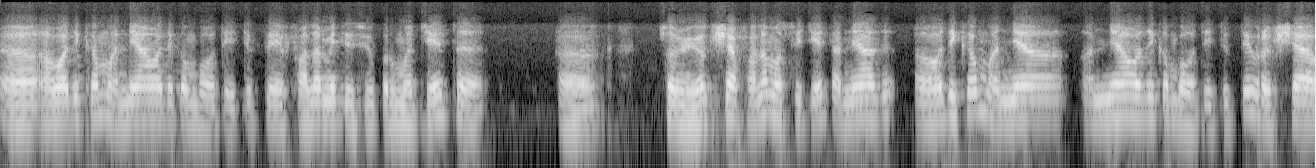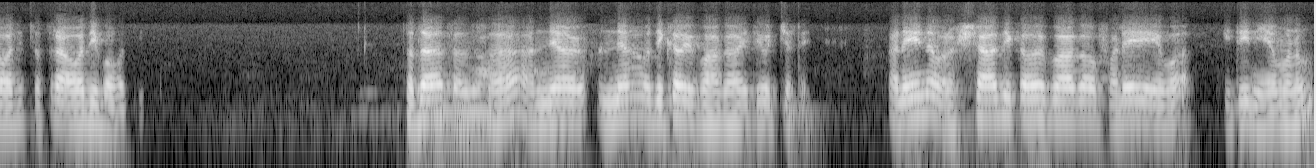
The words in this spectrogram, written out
अवधिकम् अन्यावधिकं भवति इत्युक्ते फलमिति स्वीकुर्मः चेत् विवक्षा चेत् अन्या अवधिकम् अन्या अन्यावधिकं भवति इत्युक्ते वृक्ष अवधि तत्र अवधि भवति। तदा सः अन्य अन्यावधिकविभागः इति उच्यते। अनेन वृक्षादिकविभागः फले एव इति नियमनं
